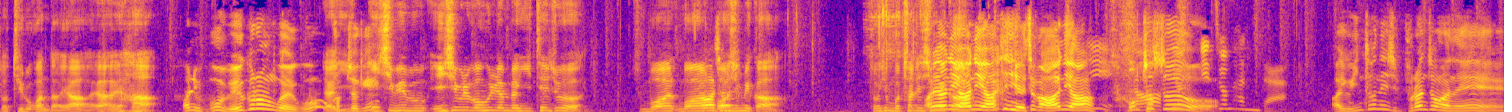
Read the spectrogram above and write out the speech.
너 뒤로 간다 야 야 야 아니 뭐 왜 그러는 거야 이거? 야, 갑자기? 이, 21번 21번 훈련병 이태준 지금 뭐, 하- 뭐, 하- 아, 저- 뭐 하십니까? 정신 못 아니 차리십니까? 아니 아니 아니 제가 아니야. 멈췄어요. 아 이거 인터넷이 불안정하네.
